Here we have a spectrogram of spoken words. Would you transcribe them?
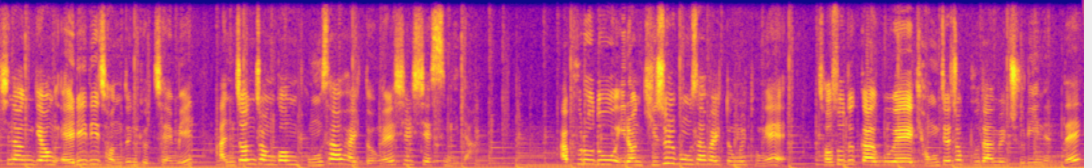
친환경 LED 전등 교체 및 안전점검 봉사 활동을 실시했습니다. 앞으로도 이런 기술 봉사 활동을 통해 저소득 가구의 경제적 부담을 줄이는 데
